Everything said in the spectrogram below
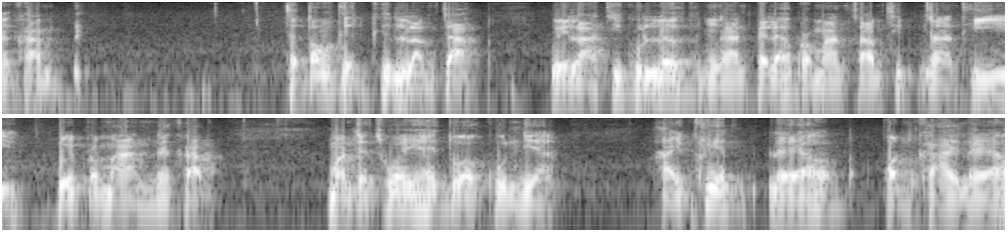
นะครับ จะต้องเกิดขึ้นหลังจาก เวลาที่คุณเลิกทำงานไปแล้วประมาณ 30 นาทีโดยประมาณนะครับ มันจะช่วยให้ตัวคุณเนี่ยหายเครียดแล้วผ่อนคลายแล้ว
